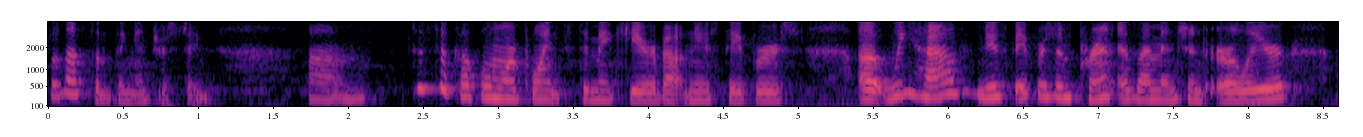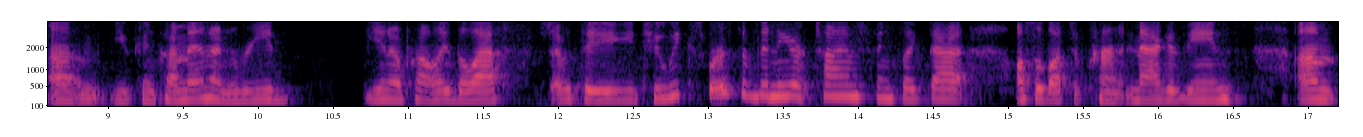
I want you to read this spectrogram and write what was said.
So that's something interesting. Um, just a couple more points to make here about newspapers. Uh, we have newspapers in print, as I mentioned earlier. Um, you can come in and read, you know, probably the last, I would say, two weeks worth of the New York Times, things like that. Also, lots of current magazines. Um,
